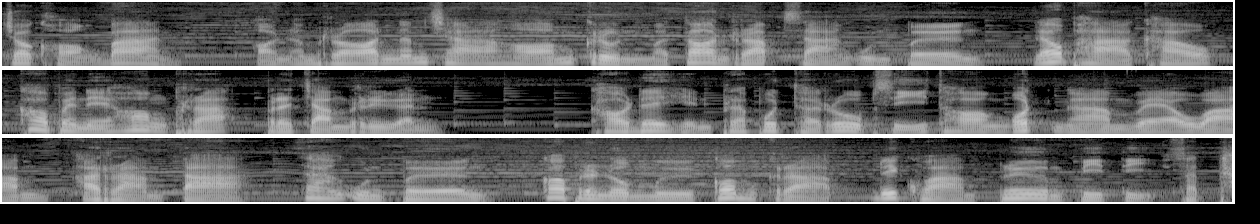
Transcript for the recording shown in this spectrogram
เจ้าของบ้าน เอาน้ำร้อนน้ำชาหอมกรุ่นมาต้อนรับสางอุ่นเปิง แล้วพาเขาเข้าไปในห้องพระประจำเรือน เขาได้เห็นพระพุทธรูปสีทองงดงามแวววาม อารามตา สร้างอุ่นเปิง ก็ประนมมือก้มกราบด้วยความปลื้มปีติศรัทธ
